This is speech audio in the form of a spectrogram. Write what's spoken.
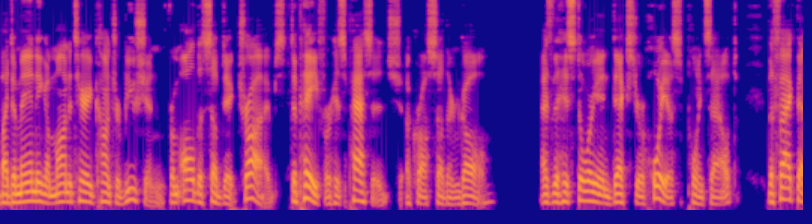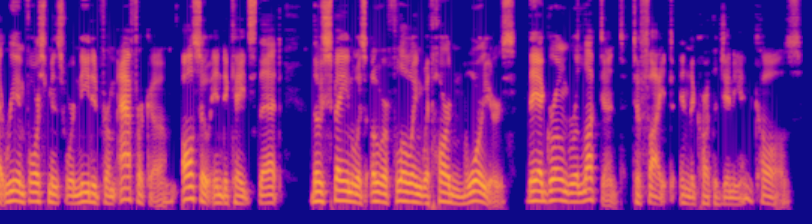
by demanding a monetary contribution from all the subject tribes to pay for his passage across southern Gaul. As the historian Dexter Hoyos points out, the fact that reinforcements were needed from Africa also indicates that, though Spain was overflowing with hardened warriors, they had grown reluctant to fight in the Carthaginian cause.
